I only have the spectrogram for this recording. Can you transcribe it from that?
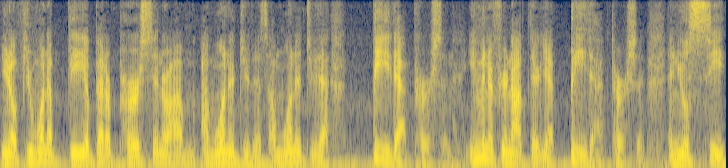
You know, if you want to be a better person or um, I, I want to do this, I want to do that, be that person. Even if you're not there yet, be that person. And you'll see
